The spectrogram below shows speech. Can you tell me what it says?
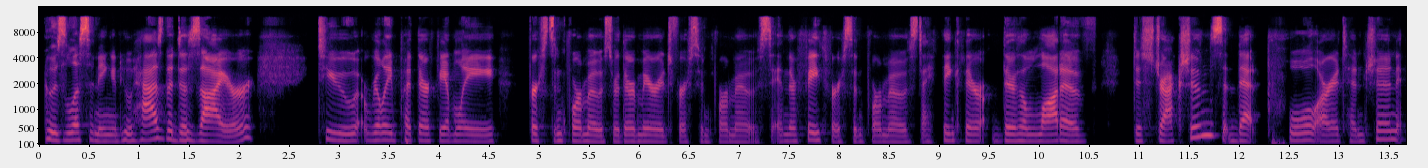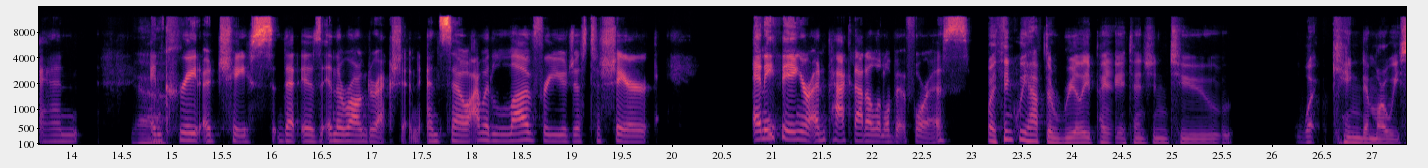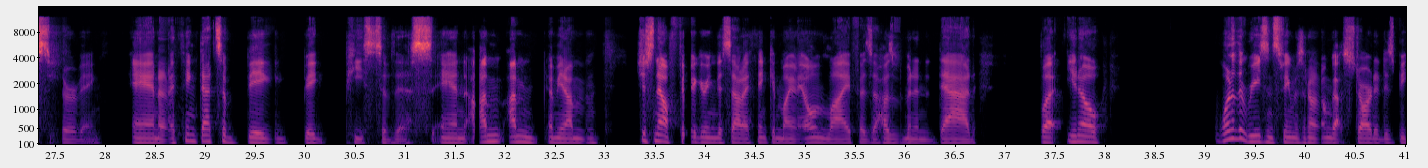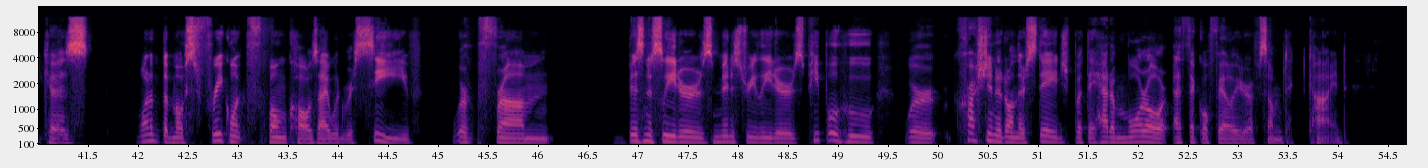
who's listening and who has the desire to really put their family first and foremost or their marriage first and foremost and their faith first and foremost i think there there's a lot of distractions that pull our attention and yeah. and create a chase that is in the wrong direction. And so I would love for you just to share anything or unpack that a little bit for us. Well, I think we have to really pay attention to what kingdom are we serving? And I think that's a big big piece of this. And I'm I'm I mean I'm just now figuring this out I think in my own life as a husband and a dad. But, you know, one of the reasons Famous at Home got started is because one of the most frequent phone calls I would receive were from business leaders, ministry leaders, people who were crushing it on their stage, but they had a moral or ethical failure of some kind.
